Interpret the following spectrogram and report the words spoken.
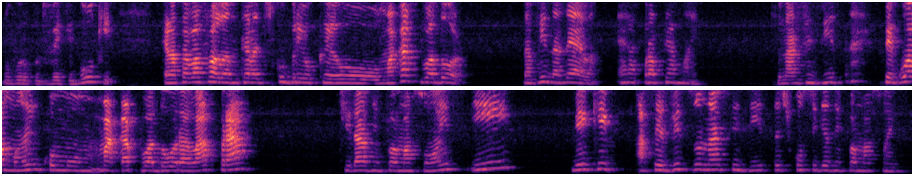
no grupo do Facebook, que ela estava falando que ela descobriu que o macaco voador da vida dela era a própria mãe. O narcisista pegou a mãe como macaco voadora lá para tirar as informações e meio que a serviço do narcisista de conseguir as informações.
